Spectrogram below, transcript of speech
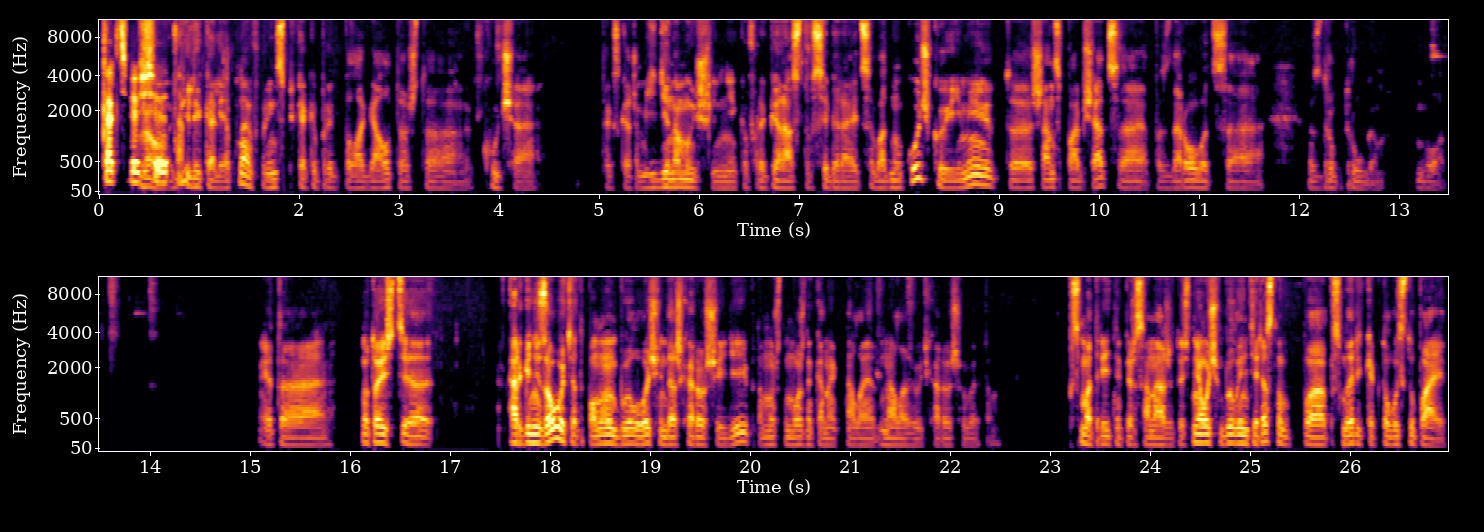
как тебе все ну, это? Великолепно. В принципе, как и предполагал, то, что куча так скажем, единомышленников, рэперастов собирается в одну кучку и имеют э, шанс пообщаться, поздороваться с друг другом. Вот. Это, ну, то есть, э, организовывать это, по-моему, было очень даже хорошей идеей, потому что можно коннект налаживать хороший в этом посмотреть на персонажей. То есть мне очень было интересно посмотреть, как кто выступает.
